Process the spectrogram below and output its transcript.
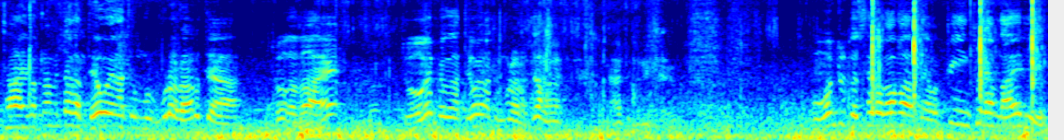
자, 이거 좀 이따가 대호 형한테 물, 물어라, 알았지? 저 가가, 에? 저 옆에 가 대호 형한테 물어라. 자, 나한테 물으세요. 뭐 원줄도 새로 가면 안 돼. 뭐삥 소리 하면 나야지.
